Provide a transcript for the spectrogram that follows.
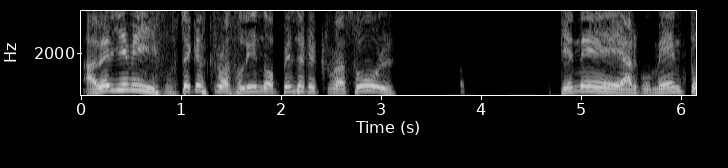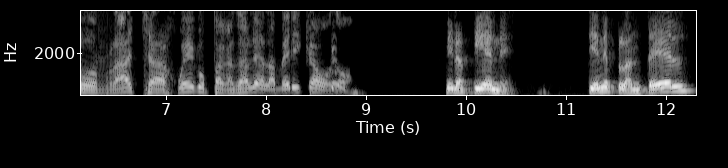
A ver, Jimmy, usted que es Cruz Azulino, ¿piensa que Cruz Azul tiene argumentos, racha, juego para ganarle al América o no? Mira, tiene. Tiene plantel,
